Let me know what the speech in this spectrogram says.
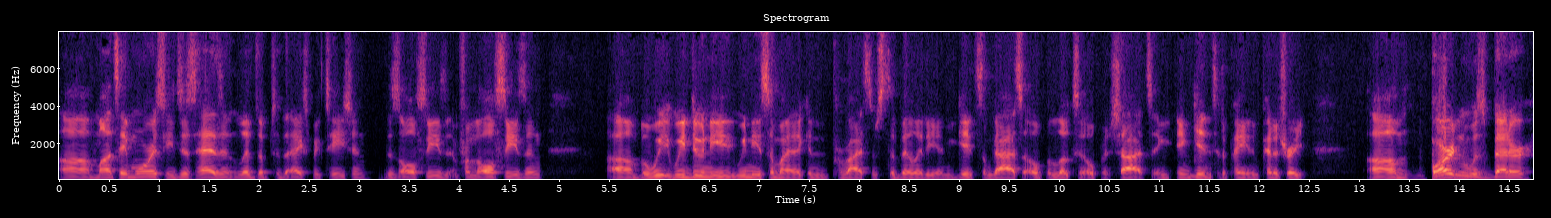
Uh, Monte Morris, he just hasn't lived up to the expectation this off season from the off season. Um, but we we do need we need somebody that can provide some stability and get some guys to open looks and open shots and, and get into the paint and penetrate. Um, Barton was better.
